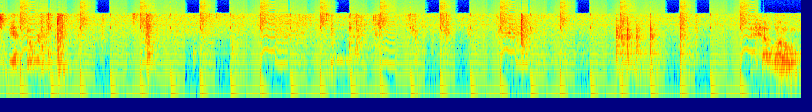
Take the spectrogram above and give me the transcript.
This will be at the door. Hello?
